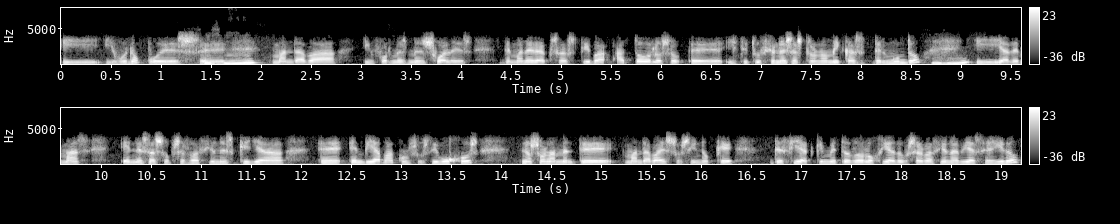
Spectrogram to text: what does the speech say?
y, bueno, pues eh, mandaba informes mensuales de manera exhaustiva a todas las eh, instituciones astronómicas del mundo y además en esas observaciones que ella eh, enviaba con sus dibujos no solamente mandaba eso, sino que decía qué metodología de observación había seguido,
